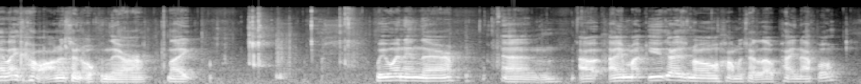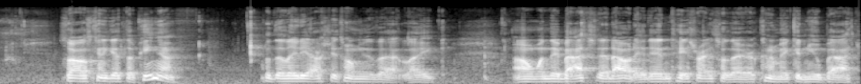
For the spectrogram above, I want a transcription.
I like how honest and open they are. Like, we went in there, and I, I you guys know how much I love pineapple, so I was gonna get the pina, but the lady actually told me that like uh, when they batched it out, it didn't taste right, so they're gonna make a new batch.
